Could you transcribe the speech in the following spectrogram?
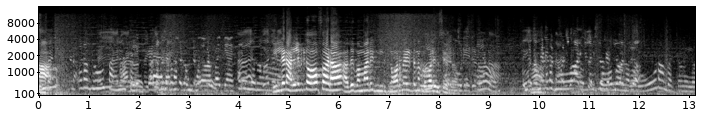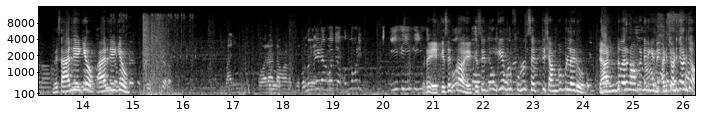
ആ. ഇല്ലടാ അൺലിമിറ്റഡ് ഓഫ് ആടാ. അത് ഇവന്മാര് നോർമൽ കിട്ടുന്ന ഗ്ലൂ യൂസ് ഗയ്സ്, ആര് ജയിക്കോ ആര് ജയിക്കോ ഒന്നും പോരാട്ടമാണ്. ഇവിടെ A K set pro A K set നോക്കി നമ്മൾ ഫുൾ സെറ്റ് ശംഖും പിള്ളേരും. രണ്ടുപേരും നോക്കിട്ടിരിക്കണേ അടിച്ചോ അടിച്ചോ അടിച്ചോ.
